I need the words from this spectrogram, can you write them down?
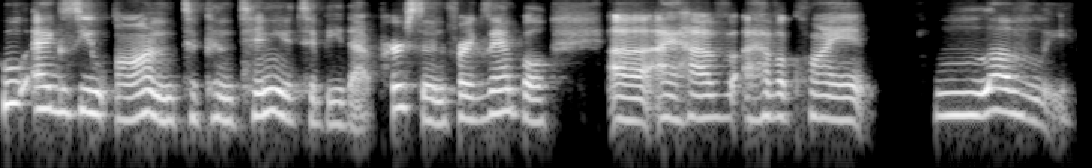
Who eggs you on to continue to be that person? For example, uh, I have I have a client, lovely,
